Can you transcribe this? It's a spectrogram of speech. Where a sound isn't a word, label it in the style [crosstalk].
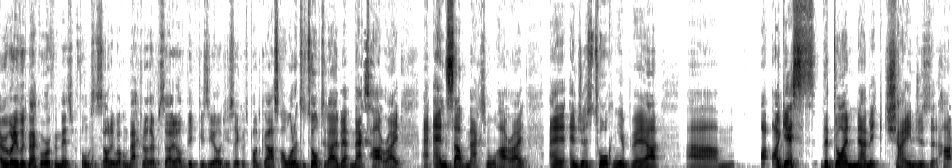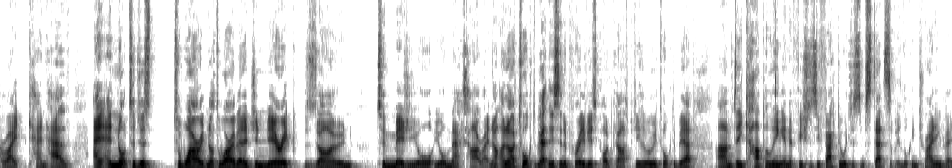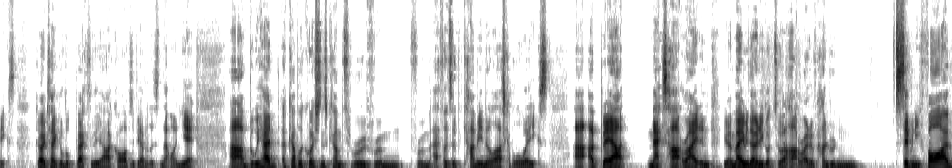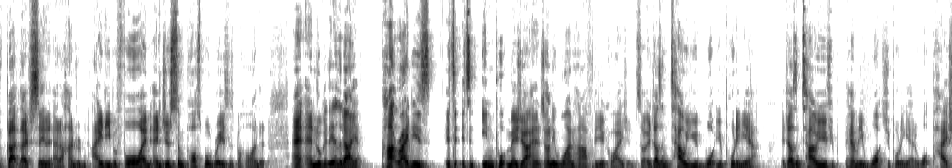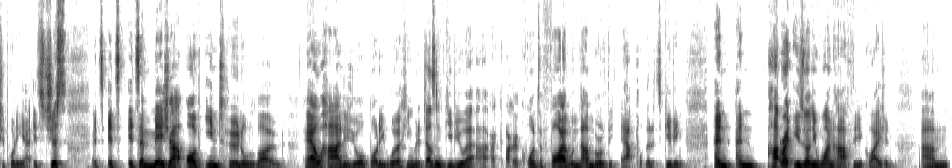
Everybody, Luke McElroy from Men's Performance Society. Welcome back to another episode of the Physiology Secrets podcast. I wanted to talk today about max heart rate and sub maximal heart rate, and, and just talking about, um, I, I guess, the dynamic changes that heart rate can have, and, and not to just to worry, not to worry about a generic zone to measure your your max heart rate. Now, and I talked about this in a previous podcast, particularly when we talked about um, decoupling and efficiency factor, which is some stats that we look in Training Peaks. Go take a look back to the archives if you haven't listened to that one yet. Um, but we had a couple of questions come through from from athletes that have come in in the last couple of weeks uh, about max heart rate, and you know maybe they only got to a heart rate of 175, but they've seen it at 180 before, and, and just some possible reasons behind it. And, and look, at the end of the day, heart rate is it's it's an input measure, and it's only one half of the equation, so it doesn't tell you what you're putting out. It doesn't tell you if you, how many watts you're putting out or what pace you're putting out. It's just it's it's it's a measure of internal load. How hard is your body working? But it doesn't give you a, a, a quantifiable number of the output that it's giving. And and heart rate is only one half of the equation. Um,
